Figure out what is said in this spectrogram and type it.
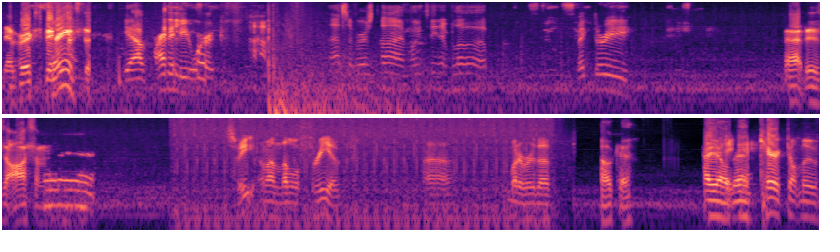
never experienced it. Yeah, finally it works. That's the first time we've seen it blow up. Victory. That is awesome. Sweet. I'm on level three of, uh, whatever the. Okay. How y'all Hey, been? Carrack, don't move.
